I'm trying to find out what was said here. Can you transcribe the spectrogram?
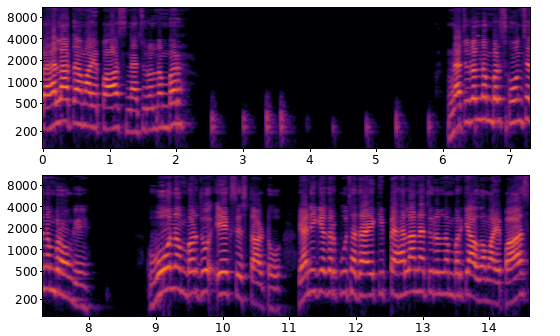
पहला था हमारे पास नेचुरल नंबर नेचुरल नंबर्स कौन से नंबर होंगे? वो नंबर जो एक से स्टार्ट हो। यानी कि अगर पूछा जाए कि पहला नेचुरल नंबर क्या होगा हमारे पास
